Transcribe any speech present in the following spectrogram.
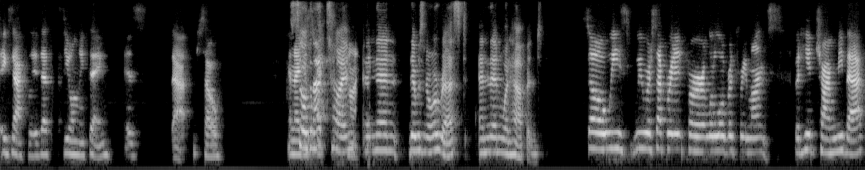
Exactly. That's the only thing is that. So. I so that time, and then there was no arrest, and then what happened? So we we were separated for a little over three months, but he had charmed me back.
